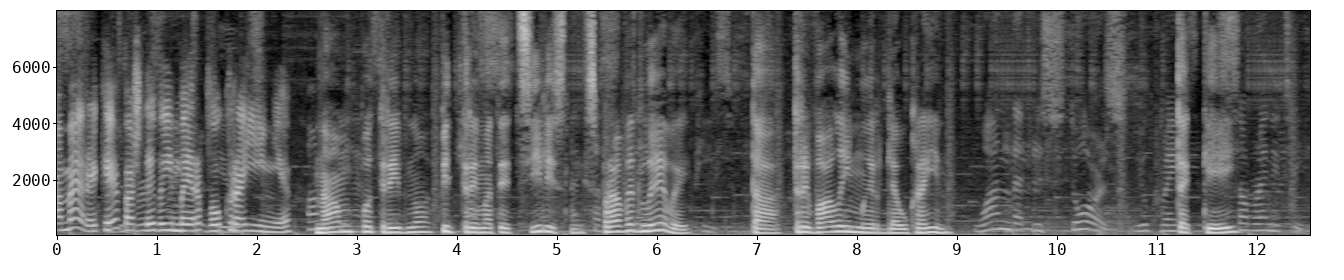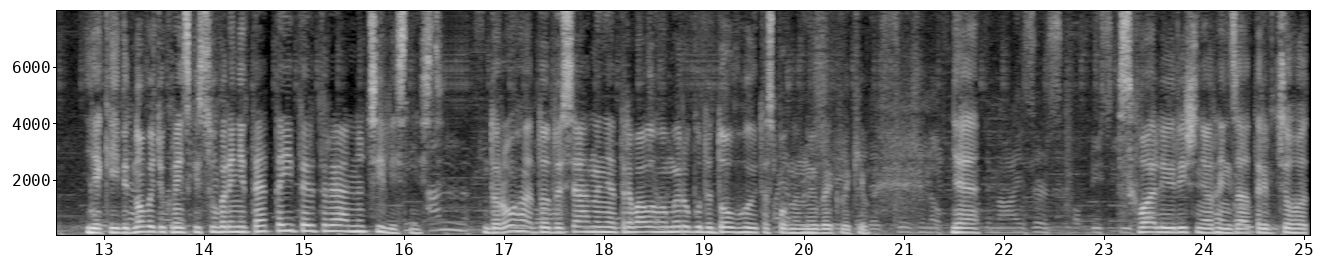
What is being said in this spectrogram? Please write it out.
Америки. Важливий мир в Україні. Нам потрібно підтримати цілісний, справедливий та тривалий мир для України, такий, який відновить український суверенітет та її територіальну цілісність. Дорога до досягнення тривалого миру буде довгою та сповненою викликів. Я схвалюю рішення організаторів цього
